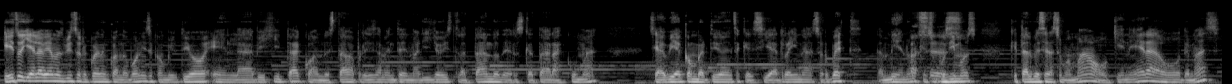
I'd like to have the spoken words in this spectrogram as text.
Que esto ya lo habíamos visto, recuerden, cuando Bonnie se convirtió en la viejita, cuando estaba precisamente en Mary Joyce tratando de rescatar a Kuma, se había convertido en esa que decía Reina Sorbet también, ¿no? Así que es. supusimos que tal vez era su mamá o quién era o demás.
